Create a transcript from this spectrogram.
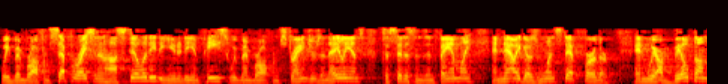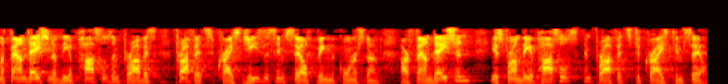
We've been brought from separation and hostility to unity and peace. We've been brought from strangers and aliens to citizens and family. And now he goes one step further. And we are built on the foundation of the apostles and prophets, Christ Jesus himself being the cornerstone. Our foundation is from the apostles and prophets to Christ himself.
